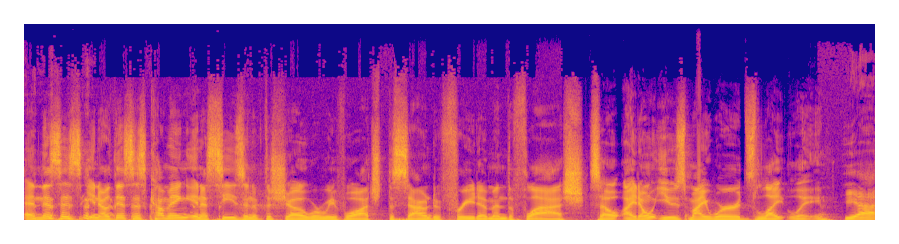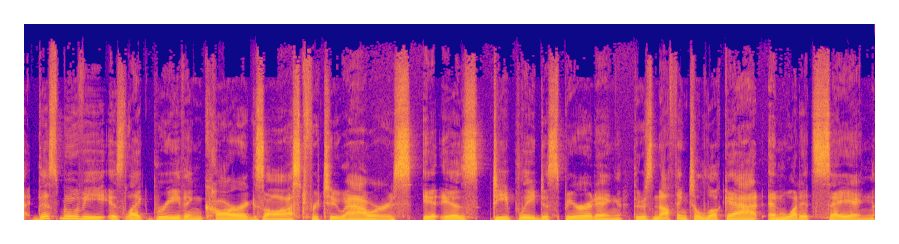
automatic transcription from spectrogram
And this is, you know, this is coming in a season of the show where we've watched The Sound of Freedom and The Flash. So I don't use my words lightly. Yeah, this movie is like breathing car exhaust for two hours. It is deeply dispiriting. There's nothing to look at, and what it's saying.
